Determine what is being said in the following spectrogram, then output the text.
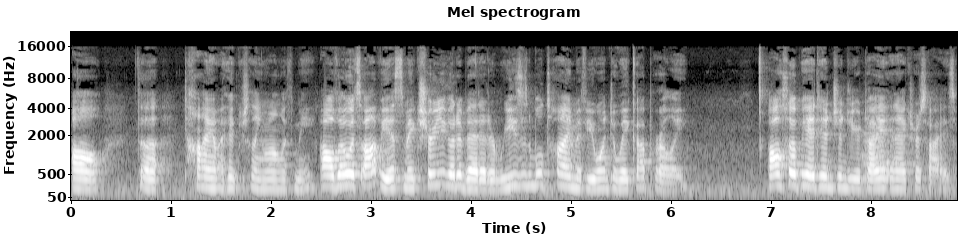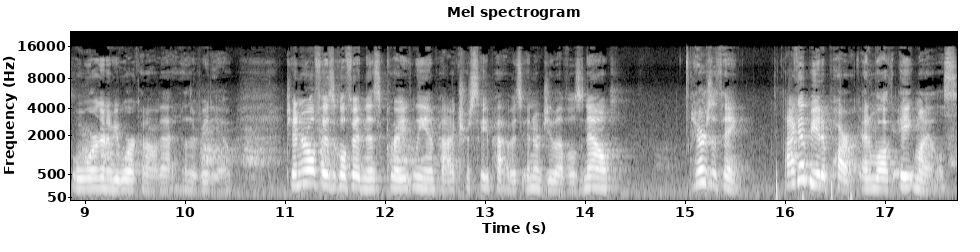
all the time. I think there's something wrong with me. Although it's obvious, make sure you go to bed at a reasonable time if you want to wake up early. Also pay attention to your diet and exercise. Well, we're gonna be working on that in another video. General physical fitness greatly impacts your sleep habits, energy levels. Now, here's the thing. I could be at a park and walk eight miles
